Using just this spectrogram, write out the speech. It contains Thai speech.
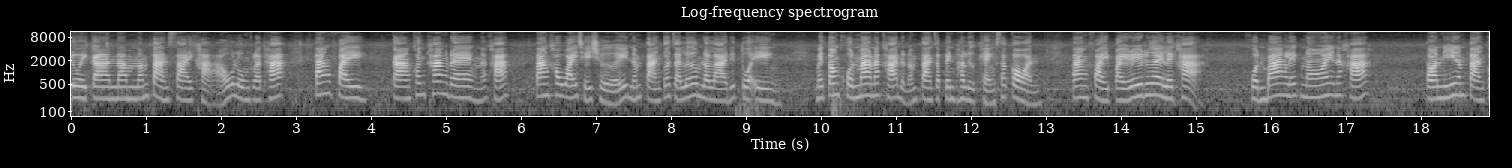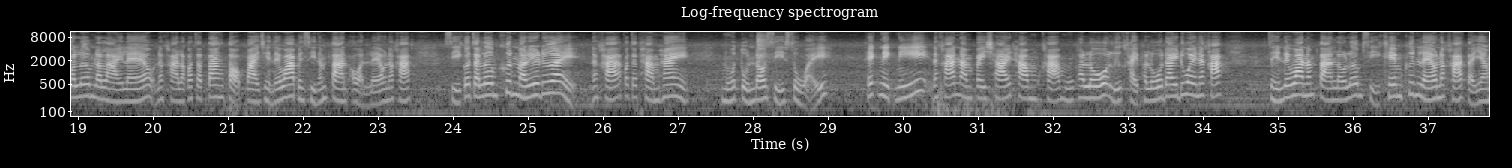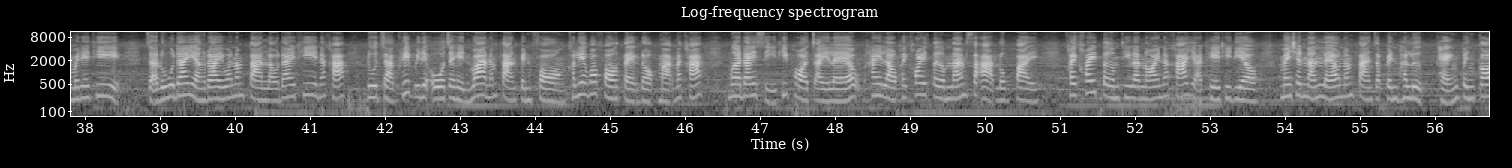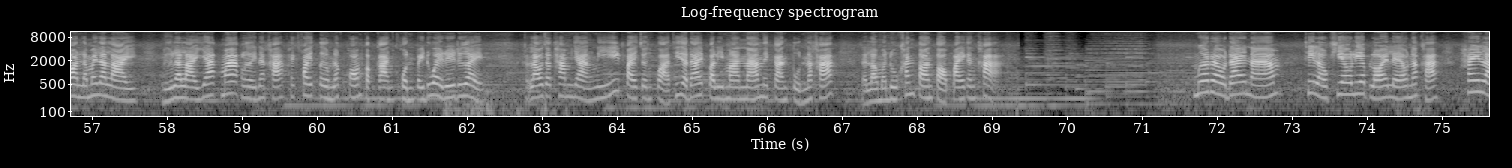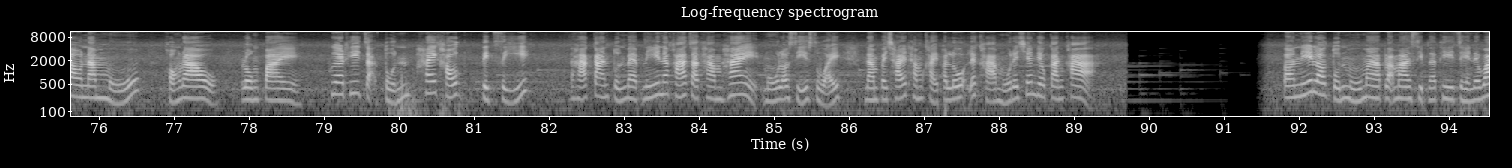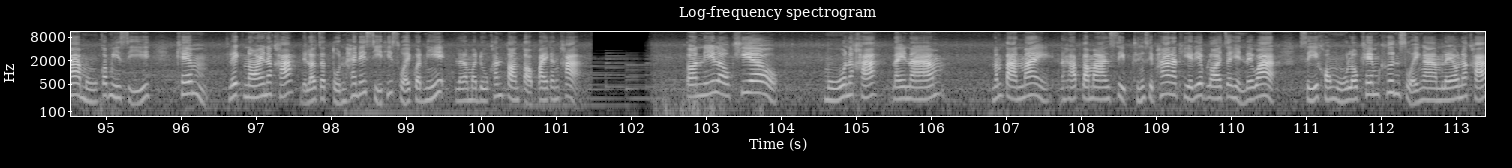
โดยการนำน้ำตาลทรายขาวลงกระทะ ตั้งไฟกลางค่อนข้างแรงนะคะ ตั้งเข้าไว้เฉยๆ น้ำตาลก็จะเริ่มละลายด้วยตัวเอง ไม่ต้องคนมากนะคะ เดี๋ยวน้ำตาลจะเป็นผลึกแข็งซะก่อน ตั้งไฟไปเรื่อยๆเลยค่ะ คนบ้างเล็กน้อยนะคะ ตอนนี้น้ำตาลก็เริ่มละลายแล้วนะคะ แล้วก็จะตั้งต่อไปเห็นได้ว่าเป็นสีน้ำตาลอ่อนแล้วนะคะ สีก็จะเริ่มขึ้นมาเรื่อยๆนะคะ ก็จะทำให้หมูตุ๋นเราสีสวย เทคนิคนี้นะคะนำไปใช้ทำขาหมูพะโล้หรือไข่พะโล้ได้ด้วยนะคะ จะเห็นได้ว่าน้ำตาลเราเริ่มสีเข้มขึ้นแล้วนะคะ แต่ยังไม่ได้ที่จะรู้ได้อย่างไรว่าน้ำตาลเราได้ที่นะคะ ดูจากคลิปวิดีโอจะเห็นว่าน้ำตาลเป็นฟองเขาเรียกว่าฟองแตกดอกหมากนะคะ เมื่อได้สีที่พอใจแล้ว ให้เราค่อยๆ เติมน้ำสะอาดลงไป ค่อยๆ เติมทีละน้อยนะคะ อย่าเททีเดียว ไม่เช่นนั้นแล้วน้ำตาลจะเป็นผลึกแข็งเป็นก้อนแล้วไม่ละลาย หรือละลายยากมากเลยนะคะ ค่อยๆ เติมและพร้อมกับการคนไปด้วยเรื่อยๆ เราจะทำอย่างนี้ไปจนกว่าที่จะได้ปริมาณน้ำในการตุ๋นนะคะเดี๋ยวเรามาดูขั้นตอนต่อไปกันค่ะ เมื่อเราได้น้ำที่เราเคี่ยวเรียบร้อยแล้วนะคะ ให้เรานำหมูของเราลงไป เพื่อที่จะตุ๋นให้เขาติดสีนะคะ การตุ๋นแบบนี้นะคะจะทำให้หมูเราสีสวยนำไปใช้ทำไข่พะโล้และขาหมูได้เช่นเดียวกันค่ะ ตอนนี้เราตุ๋นหมูมาประมาณ 10 นาที จะเห็นได้ว่าหมูก็มีสีเข้มเล็กน้อยนะคะ เดี๋ยวเราจะตุ๋นให้ได้สีที่สวยกว่านี้แล้วเรามาดูขั้นตอนต่อไปกันค่ะ ตอนนี้เราเคี่ยวหมูนะคะ ในน้ำน้ำตาลไหมนะคะ ประมาณ 10-15 นาทีเรียบร้อยจะเห็นได้ว่า สีของหมูเราเข้มขึ้นสวยงามแล้วนะคะ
